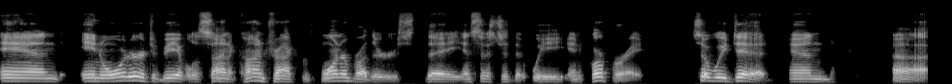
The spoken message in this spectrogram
and in order to be able to sign a contract with Warner Brothers, they insisted that we incorporate. So we did. And uh,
